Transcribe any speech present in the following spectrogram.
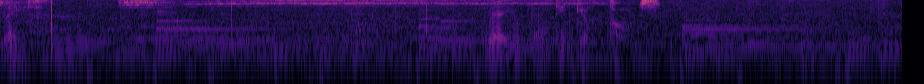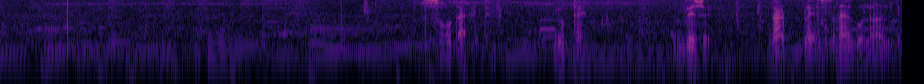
place where you can think your thoughts. So that you can visit that place regularly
